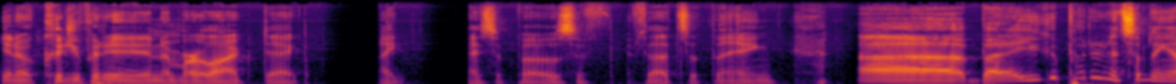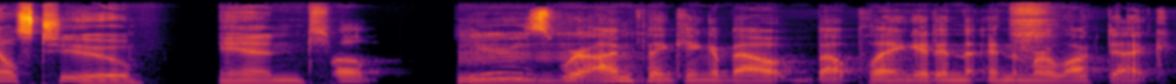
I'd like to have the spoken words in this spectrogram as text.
You know, could you put it in a Murloc deck? I, I suppose if if that's a thing. Uh, but you could put it in something else too. And Well, here's where Hmm. I'm thinking about about playing it in the in the Murloc deck.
